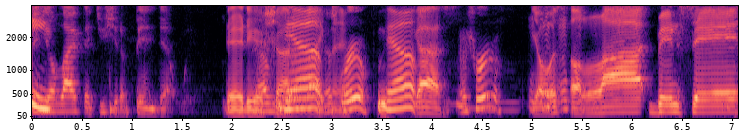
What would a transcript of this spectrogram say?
way. in your life that you should have been dealt with. There it is. Shining Yeah. light, That's man. real. Yeah, Guys, That's real. yo, it's a lot been said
